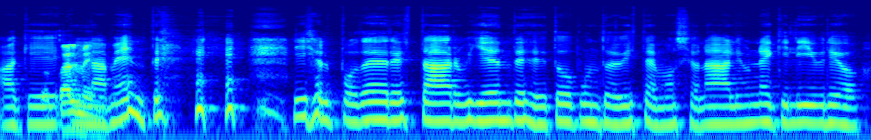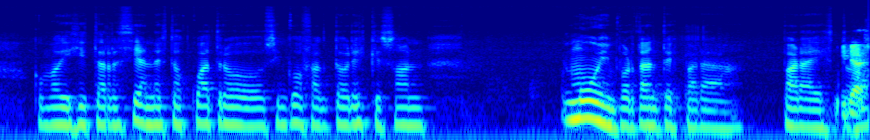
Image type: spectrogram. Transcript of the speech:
a que la mente y el poder estar bien desde todo punto de vista emocional y un equilibrio, como dijiste recién, de estos cuatro o cinco factores que son muy importantes para, para esto. Mira,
